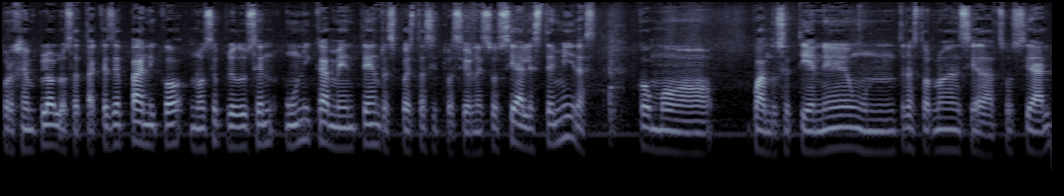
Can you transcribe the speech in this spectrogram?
Por ejemplo, los ataques de pánico no se producen únicamente en respuesta a situaciones sociales temidas, como cuando se tiene un trastorno de ansiedad social,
